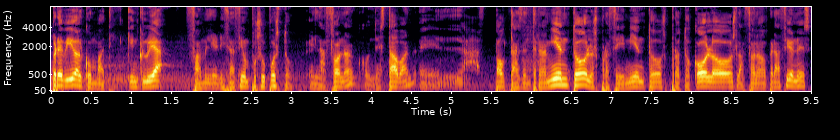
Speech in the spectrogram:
previo al combate, que incluía familiarización, por supuesto, en la zona donde estaban, eh, las pautas de entrenamiento, los procedimientos, protocolos, la zona de operaciones,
